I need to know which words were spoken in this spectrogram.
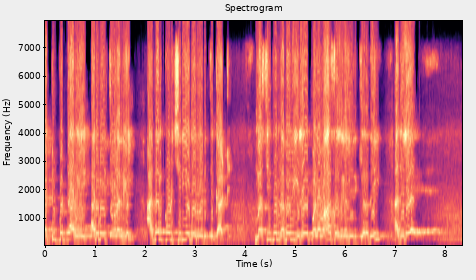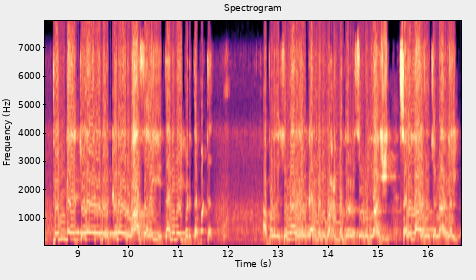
கட்டுப்பட்டார்கள் அருமை தோழர்கள். அதற்கு ஒரு சிறியதொரு எடுத்துக்காட்டு. மஸ்ஜித் நபவியிலே பல வாசல்கள் இருக்கிறது. அதிலே பெண்கள் தொலை ஒரு வாசலை தனிமைப்படுத்தப்பட்டது. அப்பொழுது சொன்னார்கள் கண்மணி முகமது ரசூலுல்லாஹி ஸல்லல்லாஹு சொன்னார்கள்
